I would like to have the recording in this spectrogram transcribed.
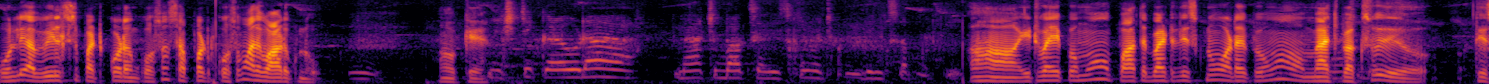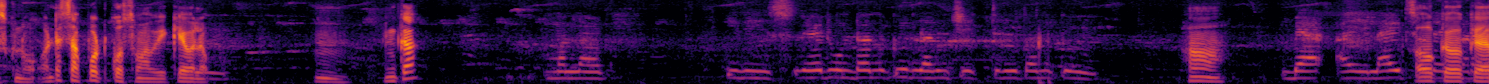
ఓన్లీ ఆ వీల్స్ని పట్టుకోవడం కోసం సపోర్ట్ కోసం అది వాడుకున్నావు. ఓకే. నెక్స్ట్ ఇక్కడ కూడా మ్యాచ్ బాక్స్ తీసుకొని పెట్టుకుని దీనికి సపోర్ట్కి ఆహా, ఇటువైపు ఏమో పాత బ్యాటరీ తీసుకున్నావు అటువైపు ఏమో మ్యాచ్ బాక్స్ తీసుకున్నావు. అంటే సపోర్ట్ కోసం అవి కేవలం. ఇంకా? మళ్ళా ఇది స్ట్రేట్ ఉండడానికి తిరుగుతానికి. ఓకే ఓకే.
